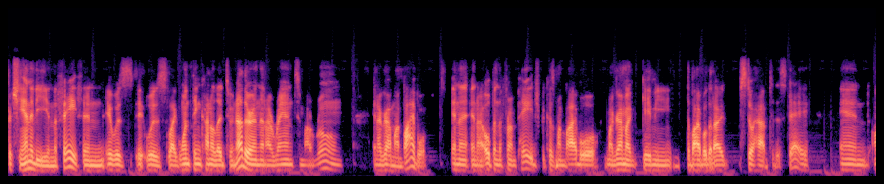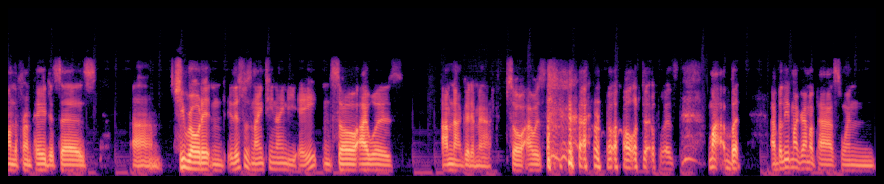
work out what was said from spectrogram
Christianity and the faith. And it was it was like one thing kind of led to another. And then I ran to my room and I grabbed my Bible and I, and I opened the front page because my Bible, my grandma gave me the Bible that I still have to this day. And on the front page it says, um, she wrote it, and this was 1998, and so I was, I'm not good at math, so I was, I don't know how old that was, my, but I believe my grandma passed when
